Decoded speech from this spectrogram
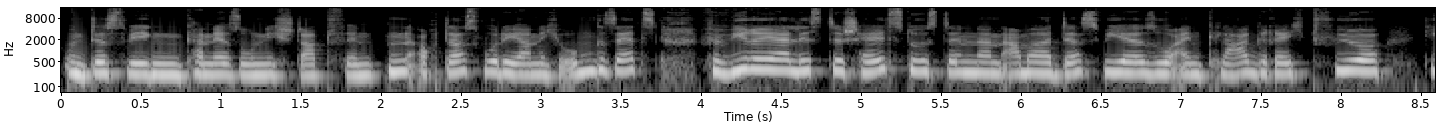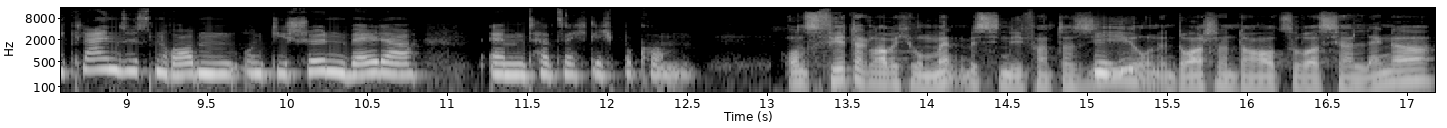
und deswegen kann er so nicht stattfinden. Auch das wurde ja nicht umgesetzt. Für wie realistisch hältst du es denn dann aber, dass wir so ein Klagerecht für die kleinen süßen Robben und die schönen Wälder ähm, tatsächlich bekommen? uns fehlt da, glaube ich, im Moment ein bisschen die Fantasie Mhm. und in Deutschland dauert sowas ja länger.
